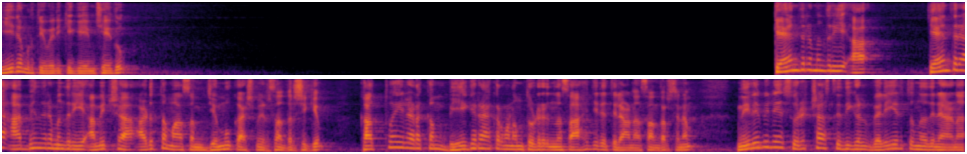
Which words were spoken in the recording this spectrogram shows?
വീരമൃത്യു വരിക്കുകയും ചെയ്തു. കേന്ദ്രമന്ത്രി കേന്ദ്ര ആഭ്യന്തരമന്ത്രി അമിത്ഷാ അടുത്ത മാസം ജമ്മു കാശ്മീർ സന്ദർശിക്കും. കത്വയിലടക്കം ഭീകരാക്രമണം തുടരുന്ന സാഹചര്യത്തിലാണ് സന്ദർശനം. നിലവിലെ സുരക്ഷാ സ്ഥിതികൾ വിലയിരുത്തുന്നതിനാണ്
